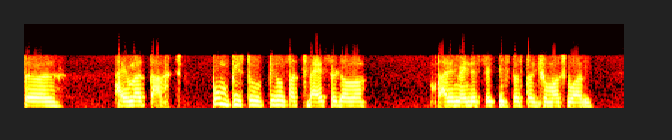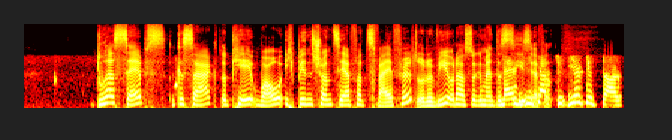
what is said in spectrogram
Da habe ich mir gedacht, bumm, bist du ein bisschen verzweifelt, aber dann im Endeffekt ist das dann schon was worden. Du hast selbst gesagt, okay, wow, ich bin schon sehr verzweifelt oder wie? Oder hast du gemeint, dass Nein, sie ich habe zu ihr gesagt,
